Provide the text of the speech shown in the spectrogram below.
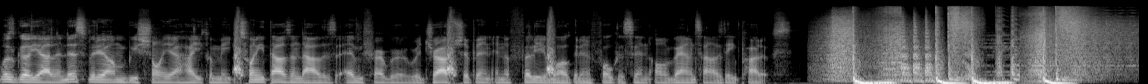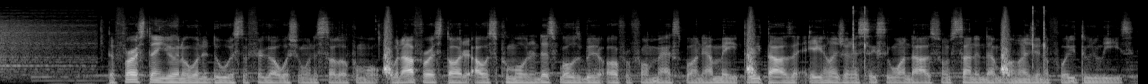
What's good y'all? In this video, I'm gonna be showing y'all how you can make $20,000 every February with drop shipping and affiliate marketing focusing on Valentine's Day products. The first thing you're gonna wanna do is to figure out what you wanna sell or promote. When I first started, I was promoting this rose beer offer from MaxBounty. I made $3,861 from sending them 143 leads.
